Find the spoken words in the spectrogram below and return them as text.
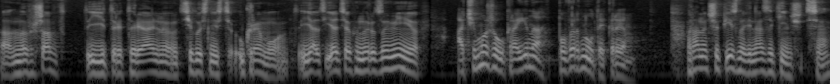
нарушав її територіальну цілісність у Криму. Я, я цього не розумію. А чи може Україна повернути Крим? Рано чи пізно війна закінчиться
